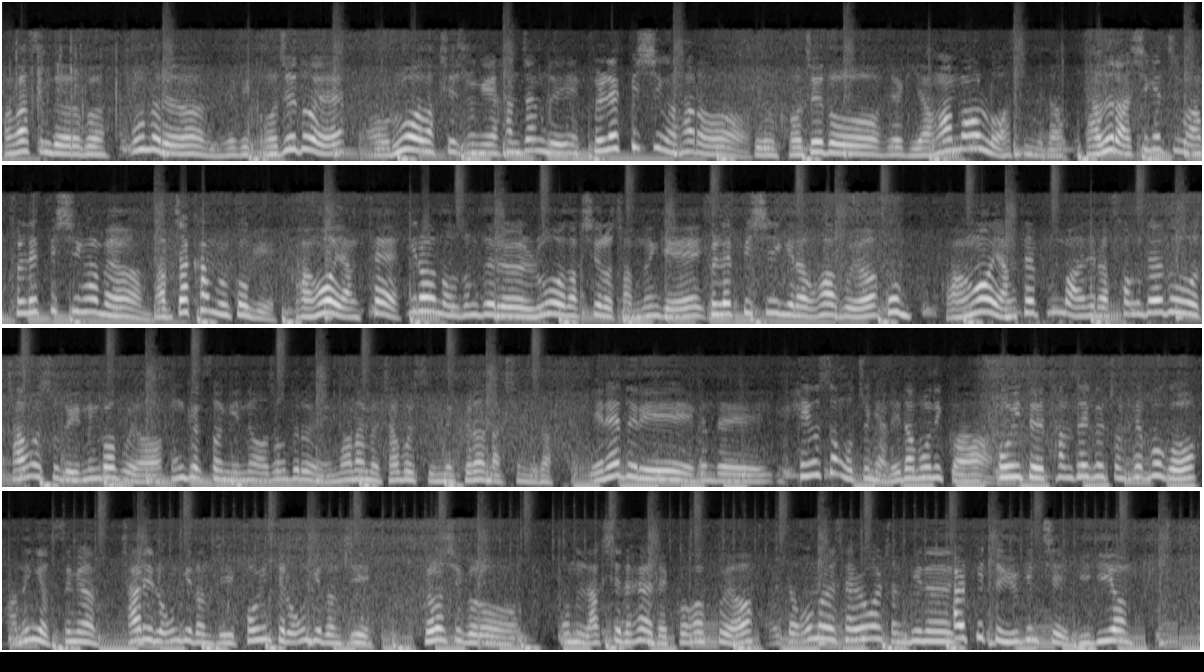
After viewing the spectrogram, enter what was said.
반갑습니다 여러분. 오늘은 여기 거제도에 어, 루어 낚시 중에 한 장르인 플랫피싱을 하러 지금 거제도 여기 양화마을로 왔습니다. 다들 아시겠지만 플랫피싱 하면 납작한 물고기 광어 양태 이런 어종들을 루어 낚시로 잡는 게 플랫피싱이라고 하고요. 꼭 광어 양태뿐만 아니라 성대도 잡을 수도 있는 거고요. 공격성 있는 어종들은 웬만하면 잡을 수 있는 그런 낚시입니다. 얘네들이 근데 해유성 어종이 아니다 보니까 포인트 탐색을 좀 해보고 반응이 없으면 자리를 옮기던지 포인트를 옮기던지 그런 식으로 오늘 낚시를 해야 될 것 같고요. 일단 오늘 사용할 장비는 8피트 6인치 미디엄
